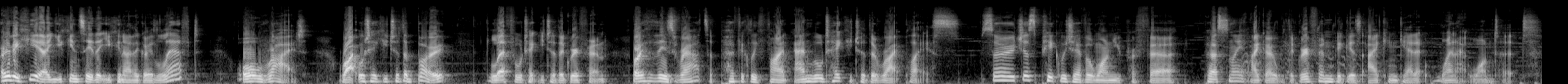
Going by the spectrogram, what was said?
Over here, you can see that you can either go left or right. Right will take you to the boat, left will take you to the griffin. Both of these routes are perfectly fine and will take you to the right place. So just pick whichever one you prefer. Personally, I go with the griffin because I can get it when I want it.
